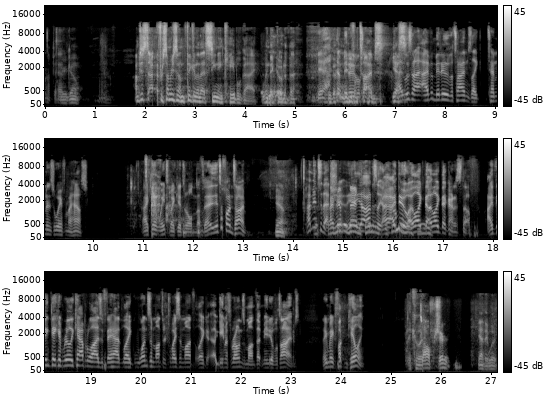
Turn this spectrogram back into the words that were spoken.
Not bad. There you go. I'm just uh, for some reason I'm thinking of that scene in Cable Guy when they go to the Yeah, they go medieval times. Yes. I, listen, I, I have a medieval times like ten minutes away from my house. I can't wait till my kids are old enough. It's a fun time. yeah. I'm into that I've shit. never Yeah, been. yeah, honestly, I, I do. I like that. I like that kind of stuff. I think they could really capitalize if they had like once a month or twice a month, like a Game of Thrones month at medieval times. They can make fucking killing. They could. oh, for sure. Yeah, they would.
